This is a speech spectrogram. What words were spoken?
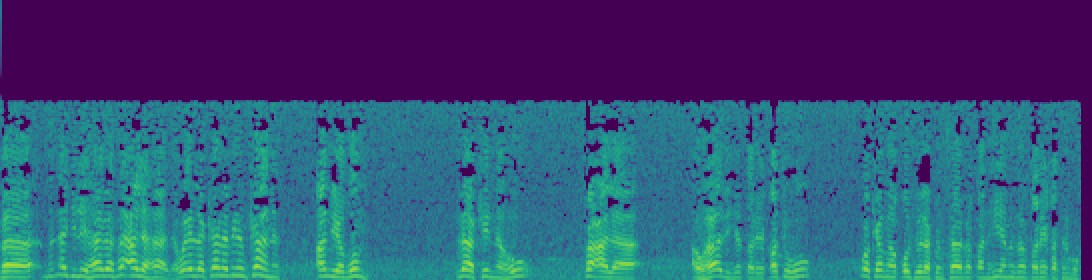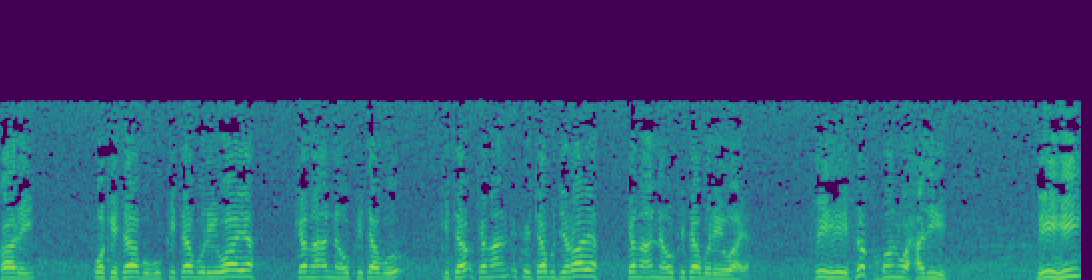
فمن أجل هذا فعل هذا وإلا كان بإمكانه أن يضم لكنه فعل أو هذه طريقته. وكما قلت لكم سابقا هي مثل طريقة البخاري وكتابه كتاب رواية كما أنه كتاب كتاب كما كتاب دراية كما أنه كتاب رواية. فيه فقه وحديث. فيه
